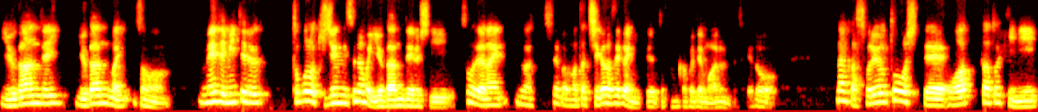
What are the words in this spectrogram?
歪んで、歪ん、まあ、その、目で見てるところを基準にすれば歪んでるし、そうではない、すればまた違う世界に行ってるって感覚でもあるんですけど、なんかそれを通して終わった時に、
